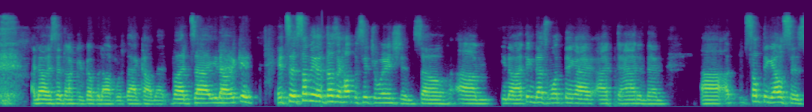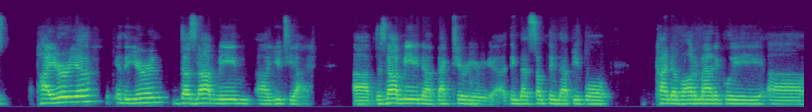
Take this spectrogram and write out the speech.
I know I said Dr. off with that comment, but uh, you know, it can, it's a, something that doesn't help the situation. So, um, you know, I think that's one thing I, I have to add. And then uh, something else is pyuria in the urine does not mean uh, UTI uh, does not mean uh, bacteria. I think that's something that people kind of automatically, uh,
